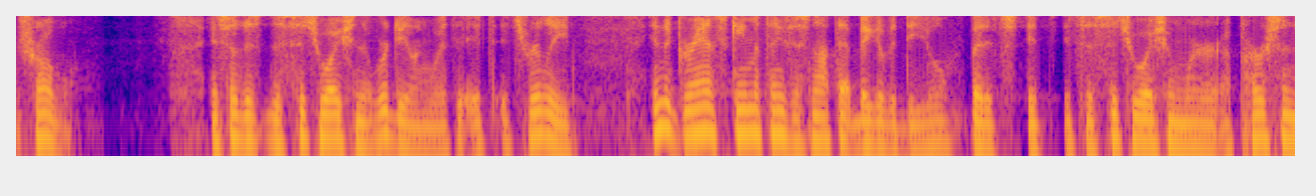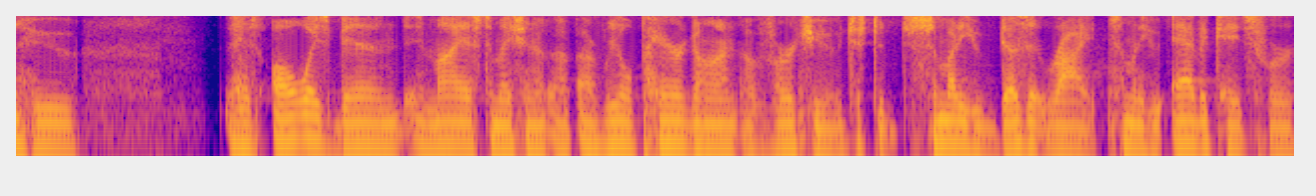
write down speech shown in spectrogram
trouble and so this the situation that we're dealing with it, it's really in the grand scheme of things, it's not that big of a deal, but it's it, it's a situation where a person who has always been, in my estimation, a, a real paragon of virtue, just, just somebody who does it right, somebody who advocates for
